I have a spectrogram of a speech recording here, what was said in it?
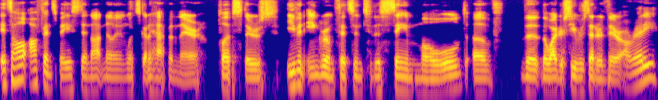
It's all offense based and not knowing what's going to happen there. Plus, there's even Engram fits into the same mold of the the wide receivers that are there already.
